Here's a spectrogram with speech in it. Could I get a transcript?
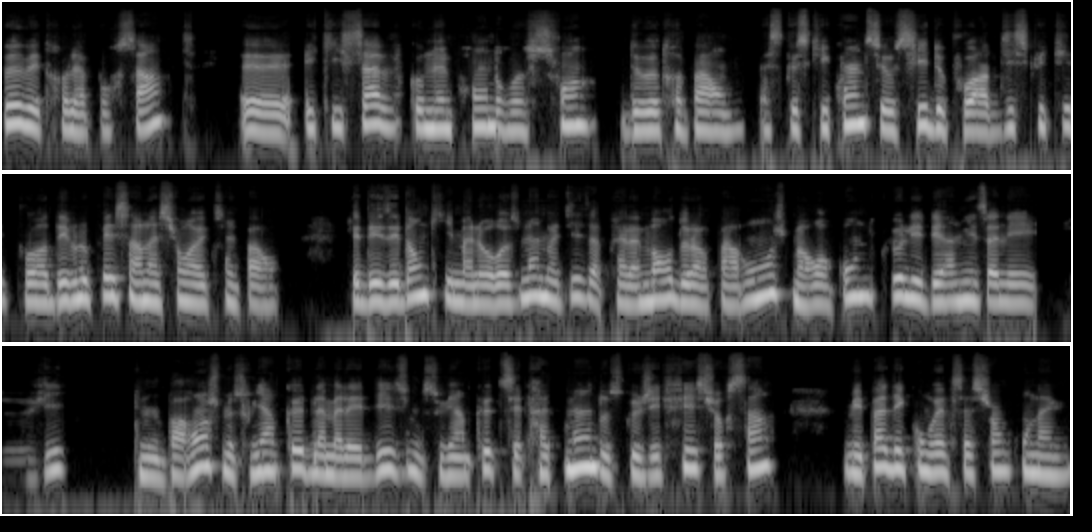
peuvent être là pour ça euh, et qui savent comment prendre soin de votre parent. Parce que ce qui compte, c'est aussi de pouvoir discuter, de pouvoir développer sa relation avec son parent. Des aidants qui, malheureusement, me disent, après la mort de leurs parents, je me rends compte que les dernières années de vie de mon parent, je me souviens que de la maladie, je me souviens que de ses traitements, de ce que j'ai fait sur ça, mais pas des conversations qu'on a eues.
